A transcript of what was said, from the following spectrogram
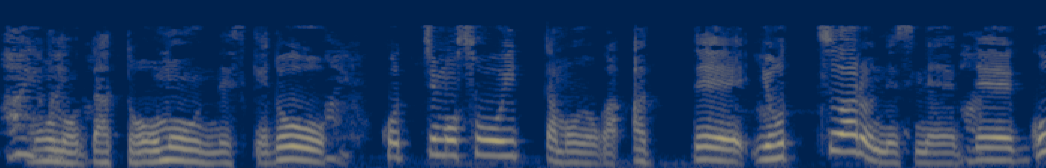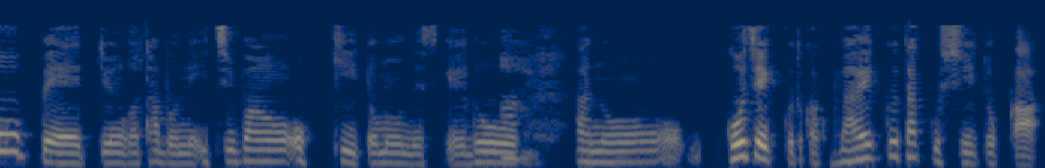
はい、はい。ものだと思うんですけど、はいこっちもそういったものがあって、4つあるんですね。はい。で、 GoPay っていうのが多分ね、一番大きいと思うんですけど、はい。あの、 Gojek とかバイクタクシーとか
